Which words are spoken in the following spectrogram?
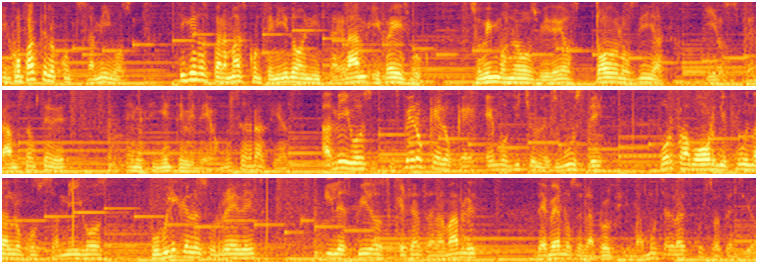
y compártelo con tus amigos. Síguenos para más contenido en Instagram y Facebook. Subimos nuevos videos todos los días y los esperamos a ustedes en el siguiente video. Muchas gracias. Amigos, espero que lo que hemos dicho les guste. Por favor, difúndanlo con sus amigos, publíquenlo en sus redes y les pido que sean tan amables de vernos en la próxima. Muchas gracias por su atención.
